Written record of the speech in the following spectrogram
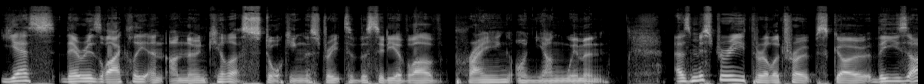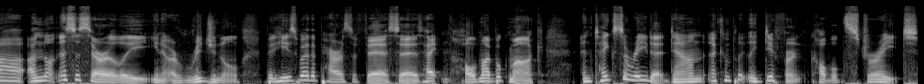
Yes, there is likely an unknown killer stalking the streets of the City of Love, preying on young women. As mystery thriller tropes go, these are, are not necessarily, you know, original, but here's where the Paris Affair says, hey, hold my bookmark, and takes the reader down a completely different cobbled street.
